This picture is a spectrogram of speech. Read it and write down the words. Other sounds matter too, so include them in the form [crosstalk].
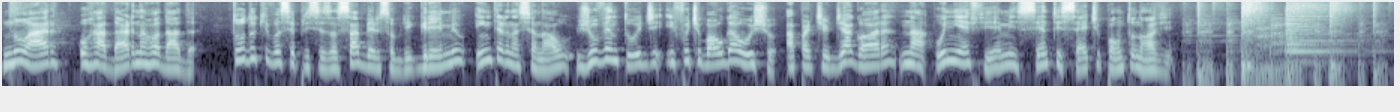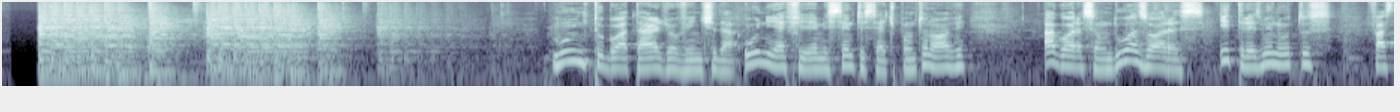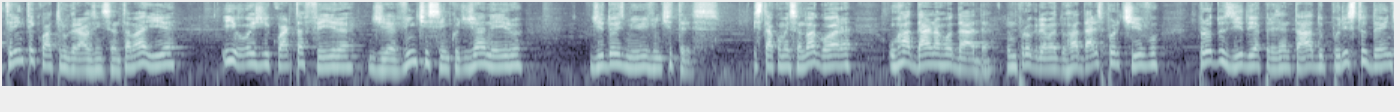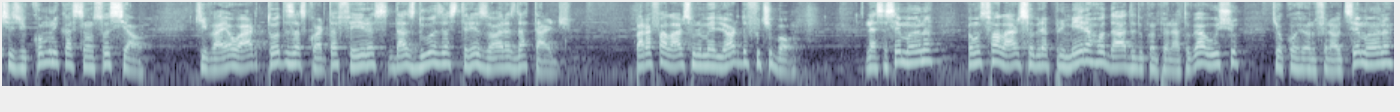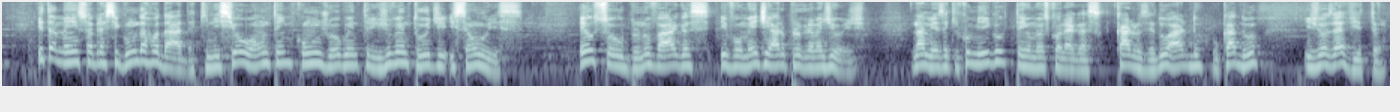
No ar, o Radar na Rodada. Tudo o que você precisa saber sobre Grêmio, Internacional, Juventude e Futebol Gaúcho, a partir de agora, na UniFM 107.9. Muito boa tarde, ouvinte da UniFM 107.9. Agora são 2 horas e 3 minutos, faz 34 graus em Santa Maria e hoje, quarta-feira, dia 25 de janeiro de 2023. Está começando agora o Radar na Rodada, um programa do Radar Esportivo produzido e apresentado por estudantes de comunicação social, que vai ao ar todas as quarta-feiras, das 2 às 3 horas da tarde, para falar sobre o melhor do futebol. Nessa semana, vamos falar sobre a primeira rodada do Campeonato Gaúcho, que ocorreu no final de semana, e também sobre a segunda rodada, que iniciou ontem com um jogo entre Juventude e São Luís. Eu sou o Bruno Vargas e vou mediar o programa de hoje. Na mesa aqui comigo tenho meus colegas Carlos Eduardo, o Cadu, e José Vitor,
